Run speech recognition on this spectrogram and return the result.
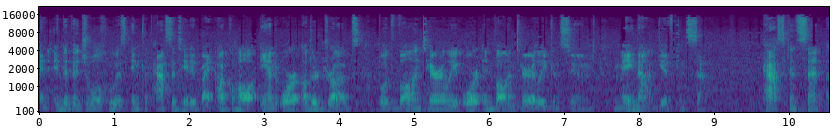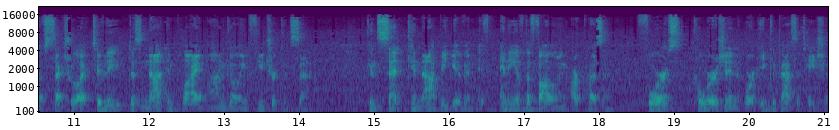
An individual who is incapacitated by alcohol and or other drugs, both voluntarily or involuntarily consumed, may not give consent. Past consent of sexual activity does not imply ongoing future consent. Consent cannot be given if any of the following are present force, coercion, or incapacitation.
